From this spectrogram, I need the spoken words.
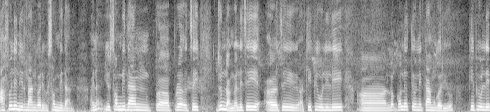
आफैले निर्माण गरेको संविधान होइन? यो संविधान प्र चाहिँ जुन ढङ्गले चाहिँ चाहिँ केपी ओलीले गलत्याउने काम गर्यो केपी ओलीले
